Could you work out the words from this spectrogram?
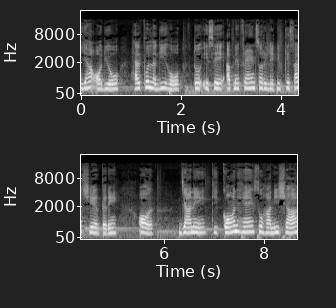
यह ऑडियो हेल्पफुल लगी हो तो इसे अपने फ्रेंड्स और रिलेटिव के साथ शेयर करें और जानें कि कौन है सुहानी शाह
